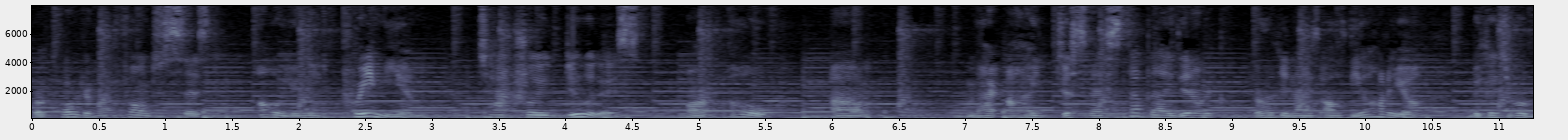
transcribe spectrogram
recorder, my phone just says, "Oh, you need premium to actually do this," or "Oh, um, my I just messed up and I didn't rec- recognize all the audio because you were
